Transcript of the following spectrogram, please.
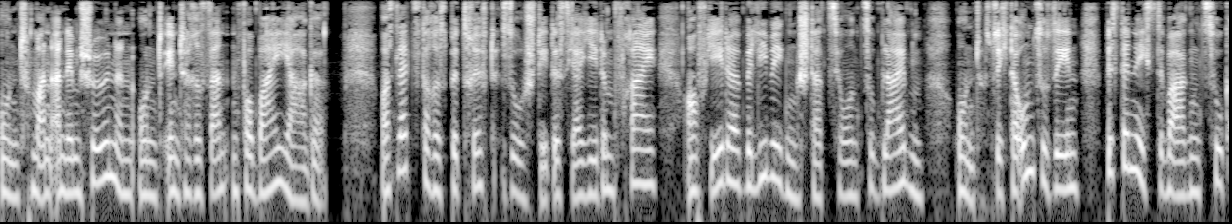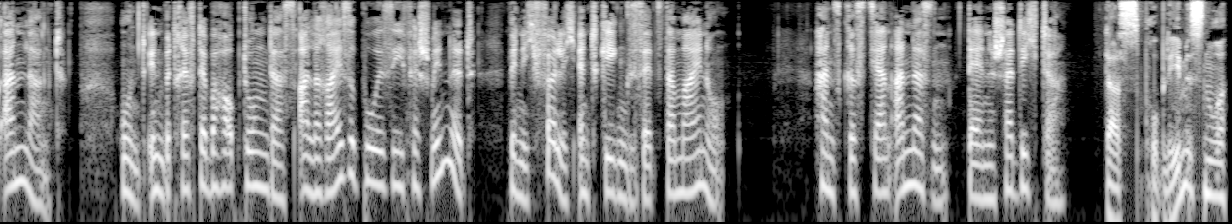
und man an dem Schönen und Interessanten vorbeijage. Was letzteres betrifft, so steht es ja jedem frei, auf jeder beliebigen Station zu bleiben und sich da umzusehen, bis der nächste Wagenzug anlangt. Und in Betreff der Behauptung, dass alle Reisepoesie verschwindet, bin ich völlig entgegengesetzter Meinung. Hans Christian Andersen, dänischer Dichter. Das Problem ist nur,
